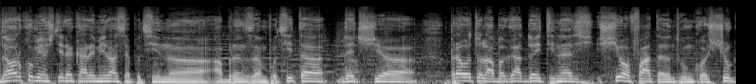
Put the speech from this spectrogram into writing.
dar oricum e o știre care miroase puțin uh, a brânză împuțită. Deci uh, preotul a băgat doi tineri și o fată într-un coșciuc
